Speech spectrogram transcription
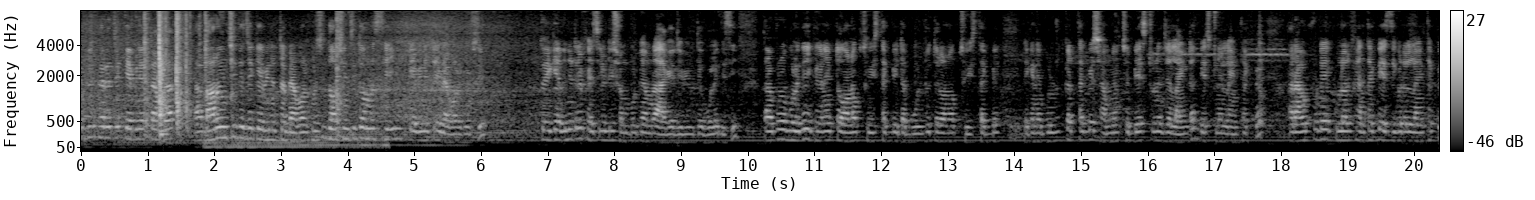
এমপ্লিফায়ারের যে ক্যাবিনেটটা আমরা বারো ইঞ্চিতে যে ক্যাবিনেটটা ব্যবহার করছি, দশ ইঞ্চিতে আমরা সেম ক্যাবিনেটটাই ব্যবহার করছি। তো এই ক্যাবিনেটের ফ্যাসিলিটি সম্পর্কে আমরা আগে রিভিউতে বলে দিছি। তারপরে বলে দিই, এখানে একটা অন অফ সুইচ থাকবে, এটা ব্লুটুথের অন অফ সুইচ থাকবে, এখানে ব্লুটুথ কার্ড থাকবে, সামনে হচ্ছে বেস্টনের যে লাইনটা বেস্টনের লাইন থাকবে। আর আউটপুটে কুলার ফ্যান থাকবে এসি কোডের লাইন থাকবে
